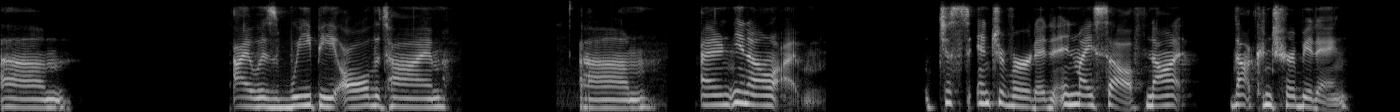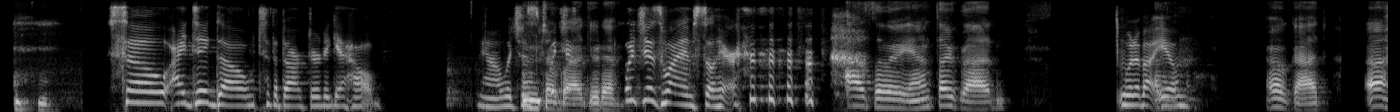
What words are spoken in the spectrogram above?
um, i was weepy all the time. Um, and you know i'm just introverted in myself not not contributing Mhm. so i did go to the doctor to get help yeah which is I'm so which is, you did. which is why i'm still here Absolutely, I'm so glad. what about you Uh, Oh God. Uh,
